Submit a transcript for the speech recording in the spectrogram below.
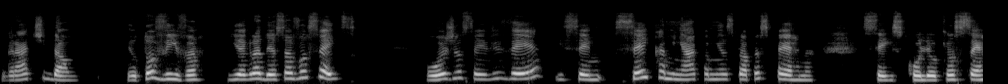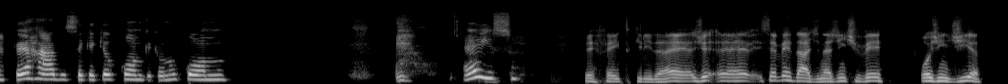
gratidão. Eu estou viva e agradeço a vocês. Hoje eu sei viver e sei, sei caminhar com as minhas próprias pernas. Sei escolher o que é certo, o que é errado, sei o que, é que eu como, o que, é que eu não como. É isso. Perfeito, querida. É, é, isso é verdade, né? A gente vê hoje em dia,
